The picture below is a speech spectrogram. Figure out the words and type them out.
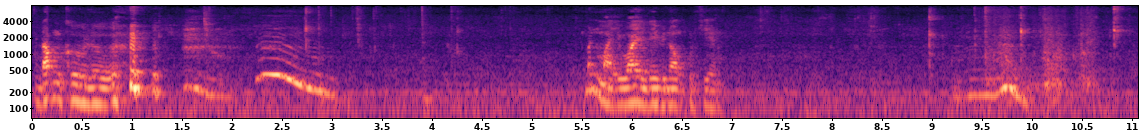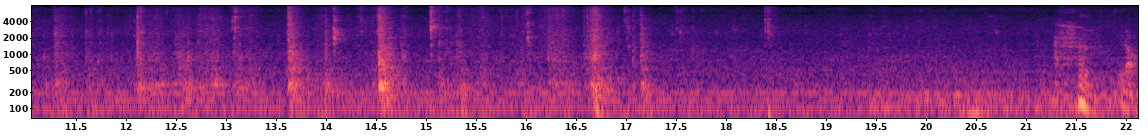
หือดำคือเลยมันใหม่ไวเลยพี่น้องคุณเชียงพี่น้อง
